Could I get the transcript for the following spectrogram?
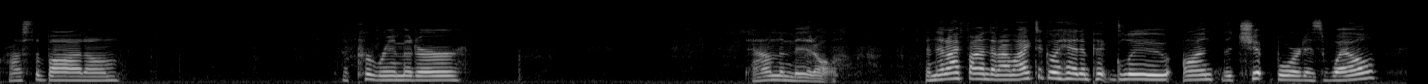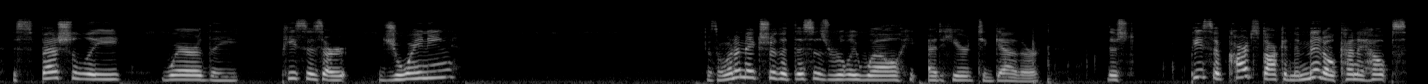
across the bottom, the perimeter, down the middle. And then I find that I like to go ahead and put glue on the chipboard as well, especially where the pieces are joining. Because I want to make sure that this is really well adhered together. This piece of cardstock in the middle kind of helps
